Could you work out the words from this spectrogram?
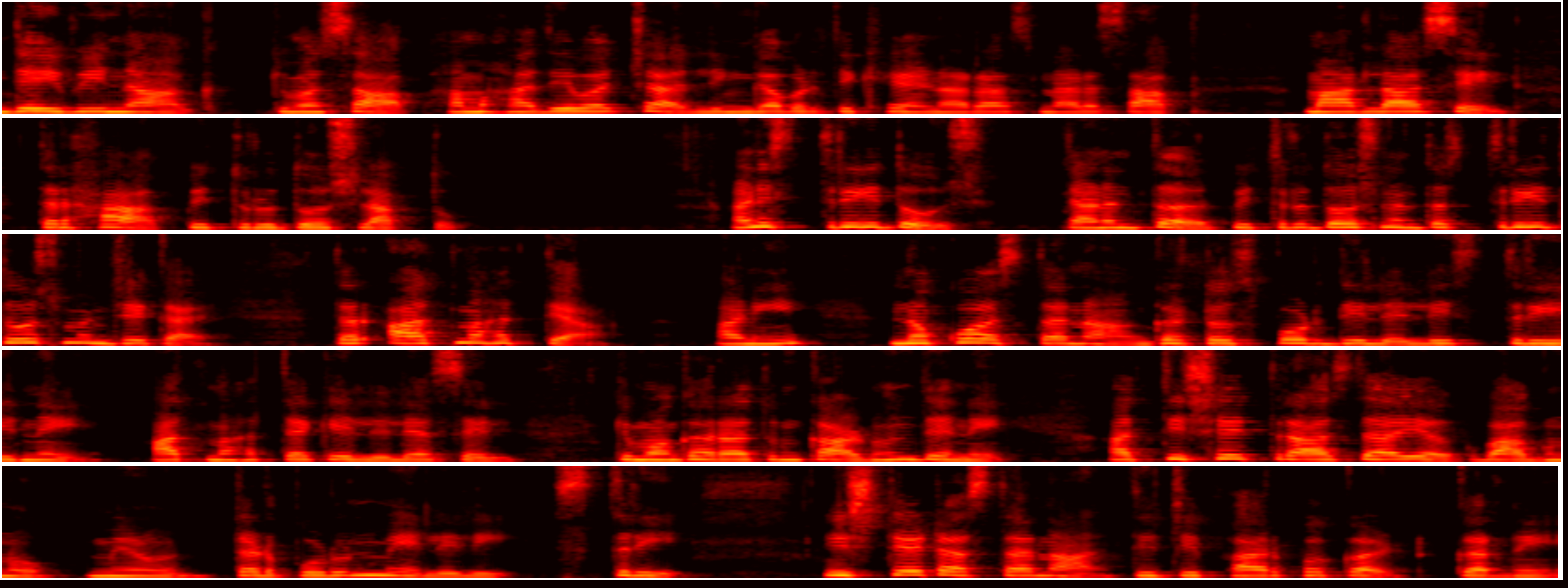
देवी नाग किंवा साप हा महादेवाच्या लिंगावरती खेळणारा असणारा साप मारला असेल तर हा पितृदोष लागतो. आणि स्त्री दोष त्यानंतर पितृदोष नंतर स्त्री दोष म्हणजे काय? तर आत्महत्या आणि नको असताना घटस्फोट दिलेली स्त्रीने आत्महत्या केलेली असेल किंवा घरातून काढून देणे अतिशय त्रासदायक वागणूक मिळून तडपडून मेलेली स्त्री इस्टेट असताना तिची फार फकट करणे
